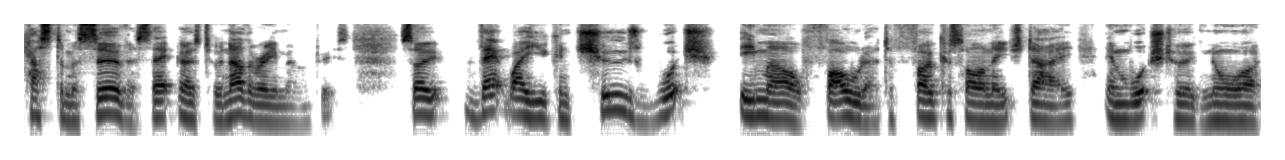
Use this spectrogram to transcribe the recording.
Customer service, that goes to another email address. So that way you can choose which email folder to focus on each day and which to ignore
